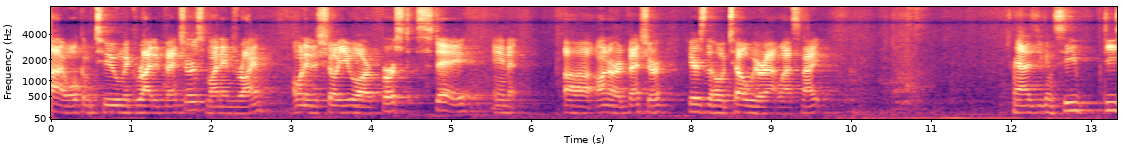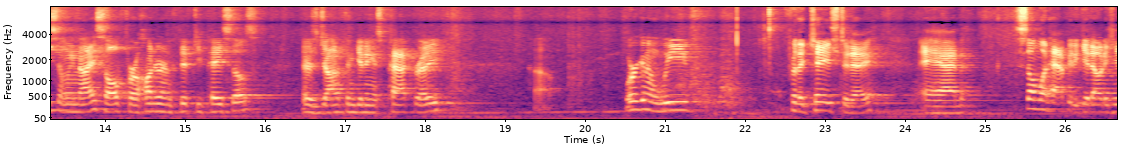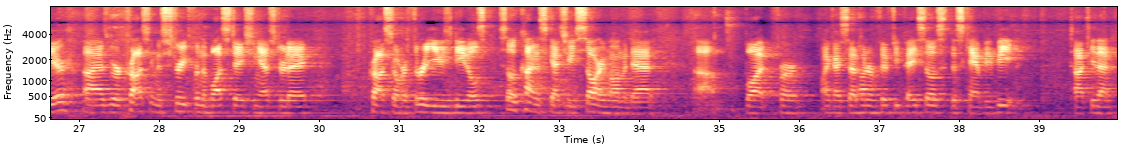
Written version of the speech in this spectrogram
Hi, welcome to McRide Adventures. My name's Ryan. I wanted to show you our first stay in uh, on our adventure. Here's the hotel we were at last night. As you can see, decently nice, all for 150 pesos. There's Jonathan getting his pack ready. Uh, we're gonna leave for the case today and somewhat happy to get out of here. Uh, as we were crossing the street from the bus station yesterday, crossed over three used needles, so kind of sketchy. Sorry, mom and dad. Um, but for, like I said, 150 pesos, this can't be beat. Talk to you then.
